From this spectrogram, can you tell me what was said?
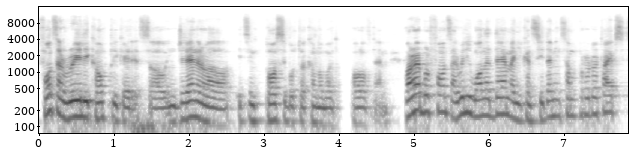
Fonts are really complicated. So in general, it's impossible to accommodate all of them. Variable fonts, I really wanted them and you can see them in some prototypes.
